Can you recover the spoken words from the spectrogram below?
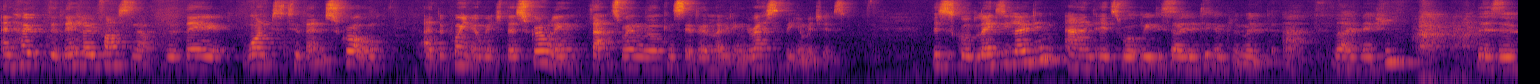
and hope that they load fast enough that they want to then scroll. At the point at which they're scrolling, that's when we'll consider loading the rest of the images. This is called lazy loading and it's what we decided to implement at Live Nation. there's a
